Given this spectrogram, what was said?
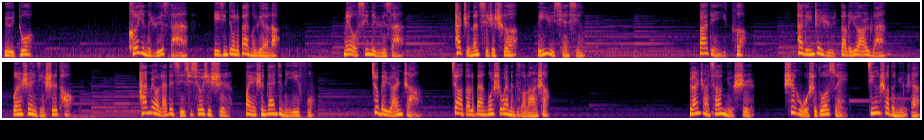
雨多。何影的雨伞已经丢了半个月了，没有新的雨伞，他只能骑着车淋雨前行。八点一刻，他淋着雨到了幼儿园，浑身已经湿透，还没有来得及去休息室换一身干净的衣服，就被园长叫到了办公室外面的走廊上。园长肖女士。是个五十多岁、精瘦的女人。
